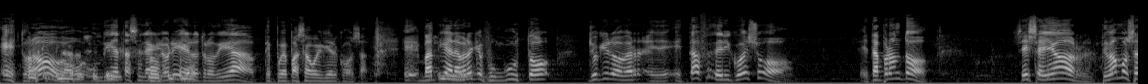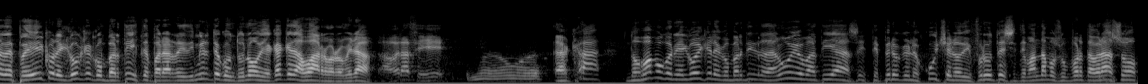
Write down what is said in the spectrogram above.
esto, Ah, ¿no? claro, un día estás en la No, gloria y el otro día te puede pasar cualquier cosa. Eh, Matías, la verdad que fue un gusto. Yo quiero ver, eh, ¿está Federico eso? ¿Está pronto? Sí, señor. Te vamos a despedir con el gol que convertiste para redimirte con tu novia. Acá quedas bárbaro, mirá. Ahora sí. Bueno, vamos a ver. Acá nos vamos con el gol que le convertiste a Danubio, Matías. Este, espero que lo escuches, lo disfrutes y te mandamos un fuerte abrazo.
